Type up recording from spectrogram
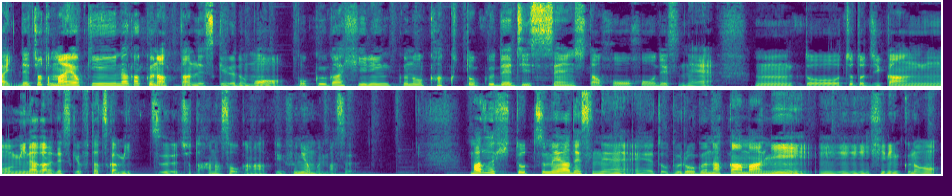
はい。で、ちょっと前置き長くなったんですけれども、僕が非リンクの獲得で実践した方法ですね。うーんと、ちょっと時間を見ながらですけど、2つか3つちょっと話そうかなっていうふうに思います。まず1つ目はですね、えっ、と、ブログ仲間に、えー非リンクの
